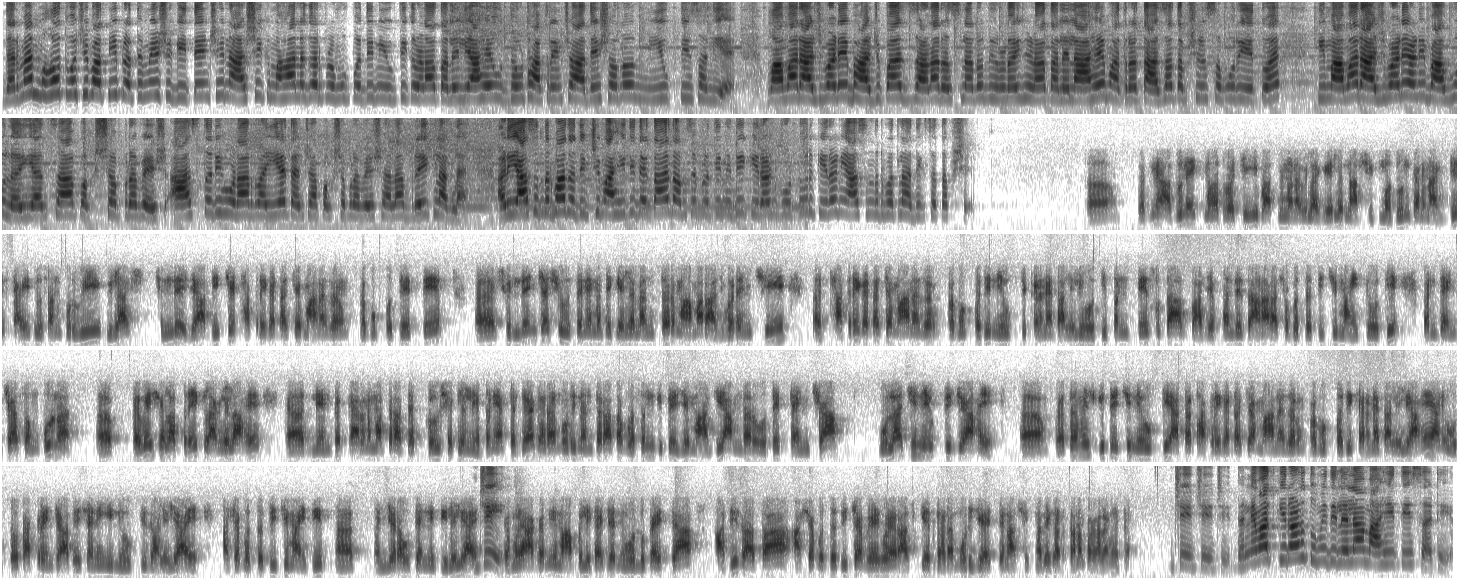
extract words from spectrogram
दरम्यान महत्वाची बातमी प्रथमेश गीतेंची नाशिक महानगर प्रमुखपदी नियुक्ती करण्यात आलेली आहे. उद्धव ठाकरेंच्या आदेशानं नियुक्ती झाली आहे. मामा राजवाडे भाजपात जाणार असल्यानं निर्णय घेण्यात आलेला आहे. मात्र ताजा तपशील समोर येतोय की मामा राजवाडे आणि बागुल यांचा पक्षप्रवेश आज तरी होणार नाहीये. त्यांच्या पक्षप्रवेशाला ब्रेक लागलाय. आणि या संदर्भात अधिकची माहिती देत आहेत आमचे प्रतिनिधी किरण कोटूर. किरण या संदर्भातला अधिकचा तपशील. प्रज्ञा अजून एक महत्वाची ही बातमी म्हणावी लागेल नाशिक मधून कारण अगदीच काही दिवसांपूर्वी विलास शिंदे जे आधीचे ठाकरे गटाचे महानगर प्रमुख होते ते शिंदेच्या शिवसेनेमध्ये गेल्यानंतर मामा राजवडेंची ठाकरे गटाच्या महानगर प्रमुखपदी नियुक्ती करण्यात आलेली होती पण ते सुद्धा आज भाजपमध्ये जाणार अशा पद्धतीची माहिती होती पण त्यांच्या संपूर्ण प्रवेशाला ब्रेक लागलेला आहे. नेमकं कारण मात्र अद्याप कळू शकलेलं नाही. पण या सगळ्या घडामोडीनंतर आता वसंत गीते जे माजी आमदार होते त्यांच्या मुलाची नियुक्ती जी आहे प्रथमेश गीतेची नियुक्ती आता ठाकरे गटाच्या महानगर प्रमुखपदी करण्यात आलेली आहे आणि उद्धव ठाकरेंच्या आदेशाने ही नियुक्ती झालेली आहे अशा पद्धतीची माहिती संजय राऊत यांनी दिलेली. आहे. त्यामुळे आगामी महापालिकाच्या निवडणुका आहेत त्या आधीच आता अशा पद्धतीच्या वेगवेगळ्या राजकीय घडामोडी ज्या आहेत ते नाशिकमध्ये घडताना बघायला मिळतात. जी जी जी. धन्यवाद किरण तुम्ही दिलेल्या माहितीसाठी.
